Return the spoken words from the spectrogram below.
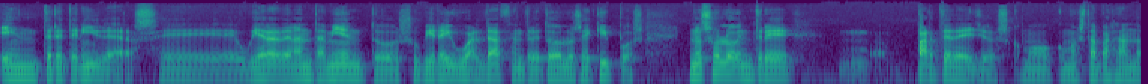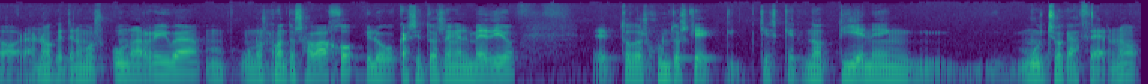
entretenidas, eh, hubiera adelantamientos, hubiera igualdad entre todos los equipos, no solo entre parte de ellos, como, como está pasando ahora, ¿no? Que tenemos uno arriba, unos cuantos abajo y luego casi todos en el medio, eh, todos juntos que, es que no tienen mucho que hacer, ¿no?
